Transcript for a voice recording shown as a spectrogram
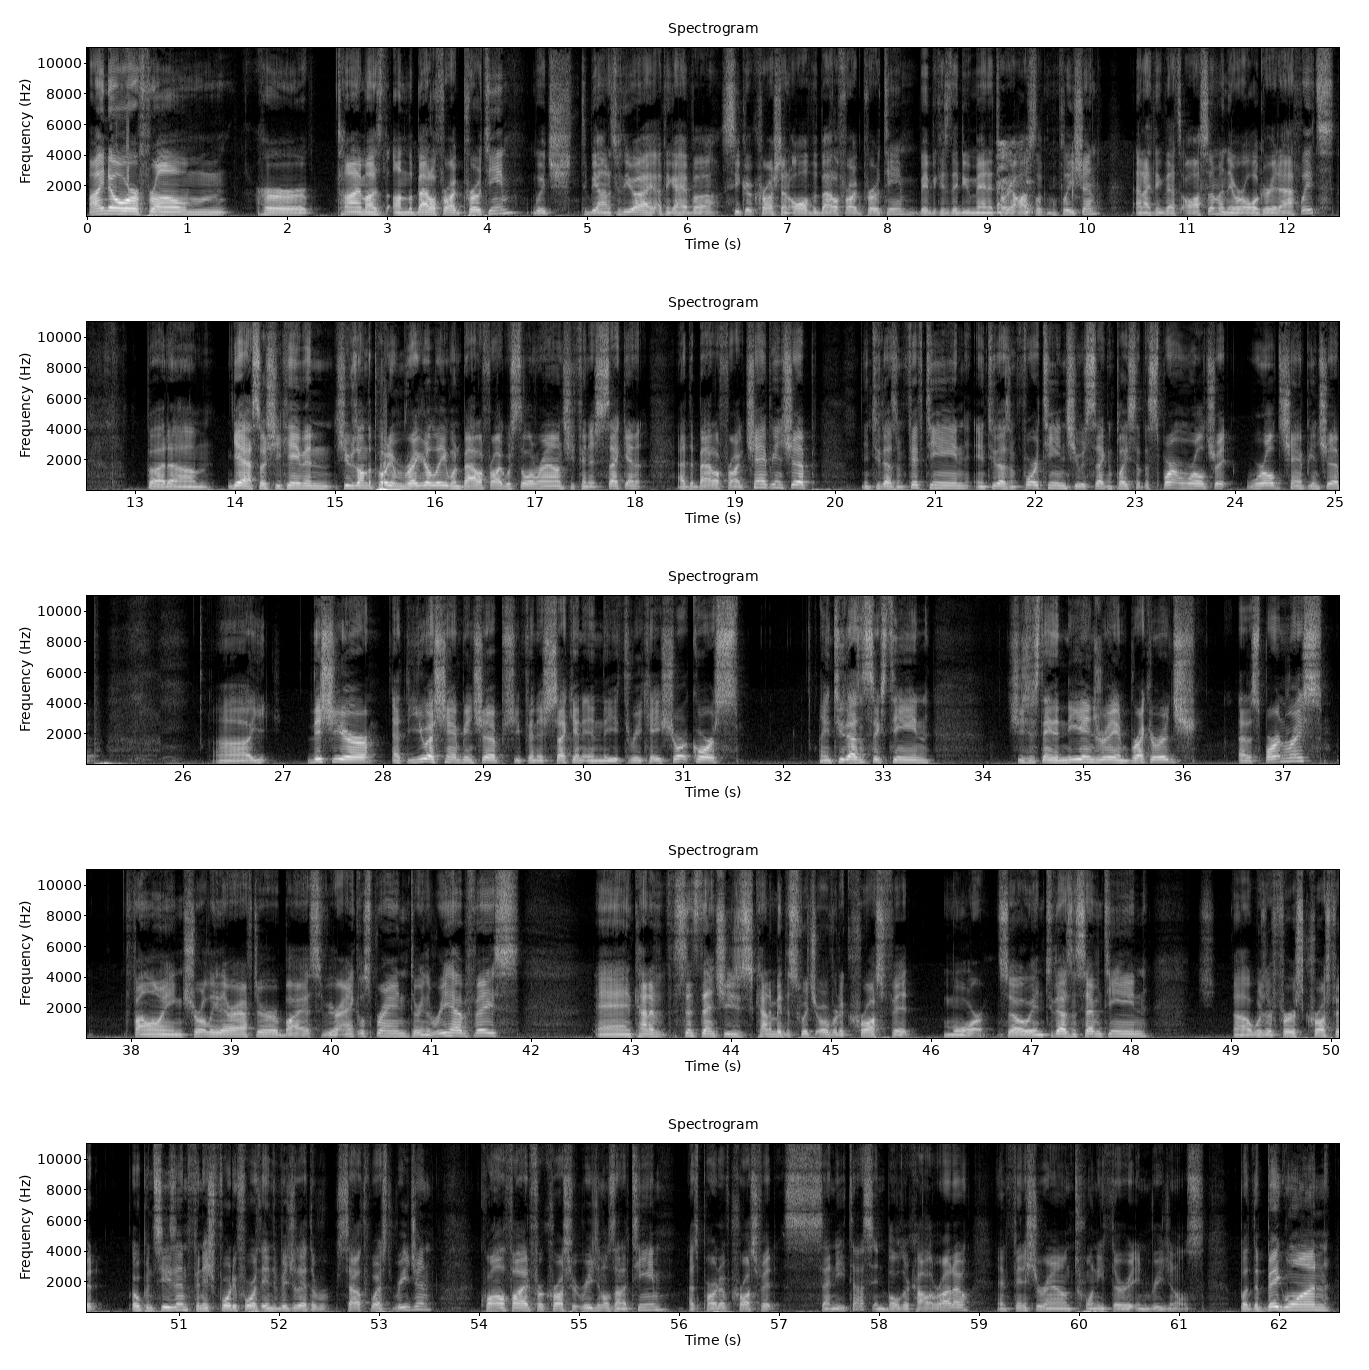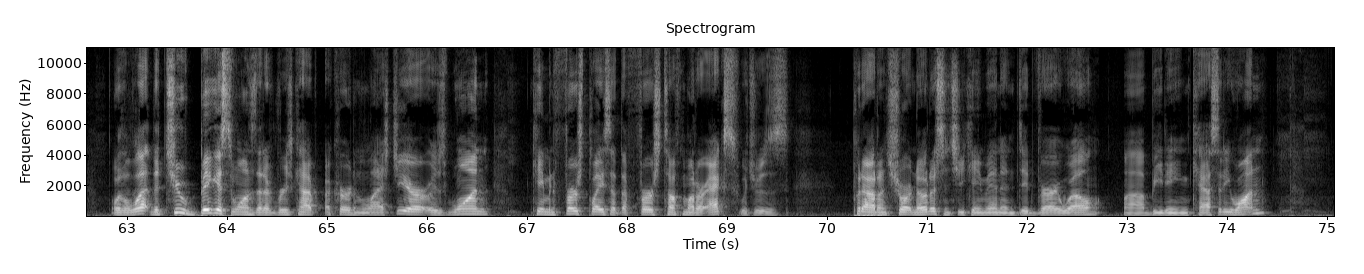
I know her from her time as on the Battle Frog Pro team, which, to be honest with you, I, I think I have a secret crush on all of the Battle Frog Pro team, maybe because they do mandatory obstacle completion, and I think that's awesome, and they were all great athletes. But um, yeah, so she came in. She was on the podium regularly when Battle Frog was still around. She finished second at the Battle Frog Championship in 2015. In 2014, she was second place at the Spartan World Tra- World Championship. Uh, this year at the U.S. Championship, she finished second in the 3K short course. In 2016, she sustained a knee injury in Breckenridge at a Spartan race, following shortly thereafter by a severe ankle sprain during the rehab phase and kind of since then she's kind of made the switch over to CrossFit more. So in 2017 uh, was her first CrossFit Open season. Finished 44th individually at the Southwest region. Qualified for CrossFit regionals on a team as part of CrossFit Sanitas in Boulder, Colorado, and finished around 23rd in regionals. But the big one, or the le- the two biggest ones that have recap- occurred in the last year, is one came in first place at the first Tough Mudder X, which was put out on short notice, and she came in and did very well, uh, beating Cassidy Watton.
